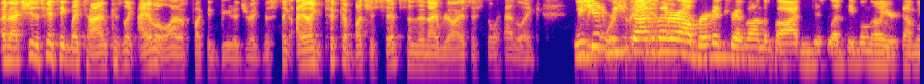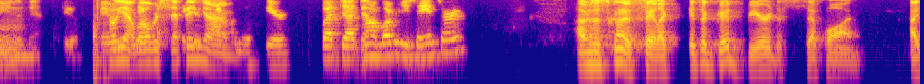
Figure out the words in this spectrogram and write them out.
I'm actually just gonna take my time because like I have a lot of fucking beer to drink. This thing, I like took a bunch of sips and then I realized I still had like. We should we Three-fourths should talk about our. Alberta trip on the pod and just let people know you're coming in Mm. advance too. Maybe Oh, yeah, can while we're sipping, a sip um, on beer. But uh, Tom, what were you saying? Sorry. I was just gonna say, like, it's a good beer to sip on. I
